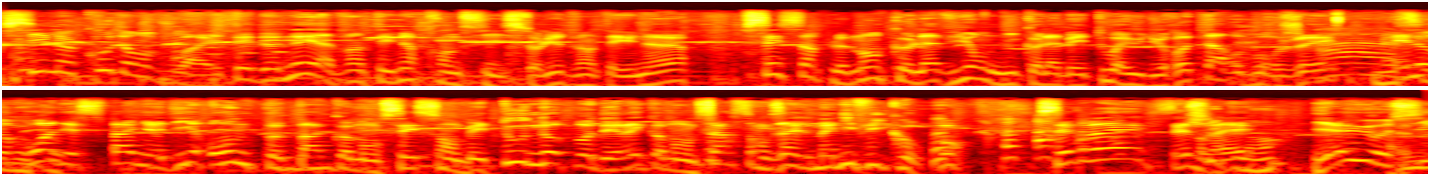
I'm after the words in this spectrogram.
Si le coup d'envoi était donné à 21h36 au lieu de 21h, c'est simplement que l'avion de Nicolas Bétou a eu du retard au Bourget. et le roi d'Espagne a dit on ne peut pas commencer sans Bétou, no podere comenzar sans el magnifico. Bon, c'est vrai, c'est vrai. Il y a eu aussi.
